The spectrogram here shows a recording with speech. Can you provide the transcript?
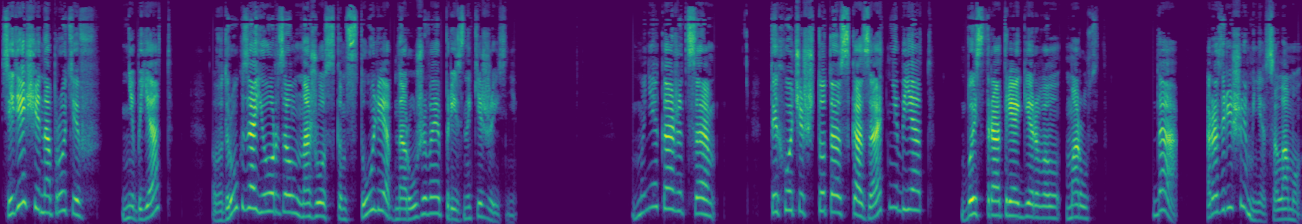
Сидящий напротив Небьят вдруг заерзал на жестком стуле, обнаруживая признаки жизни. «Мне кажется, ты хочешь что-то сказать, Небьят?» — быстро отреагировал Маруст. «Да, разреши мне, Соломон».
